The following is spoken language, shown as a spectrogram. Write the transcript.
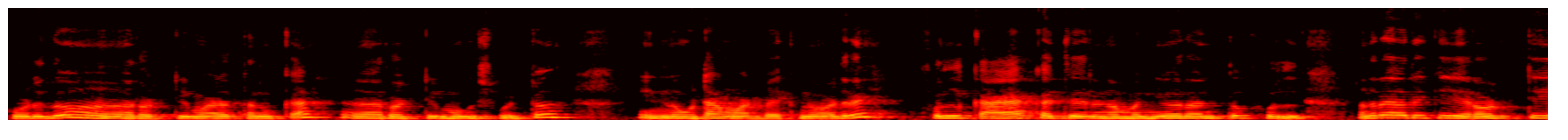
ಕುಡಿದು ರೊಟ್ಟಿ ಮಾಡೋ ತನಕ ರೊಟ್ಟಿ ಮುಗಿಸ್ಬಿಟ್ಟು ಇನ್ನು ಊಟ ಮಾಡ್ಬೇಕು ನೋಡ್ರಿ. ಫುಲ್ ಕಾಯಕತ್ತಿದ್ರು ನಮ್ಮ ಮನೆಯವರಂತೂ ಫುಲ್ ಅಂದರೆ ಅವರಿಗೆ ರೊಟ್ಟಿ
